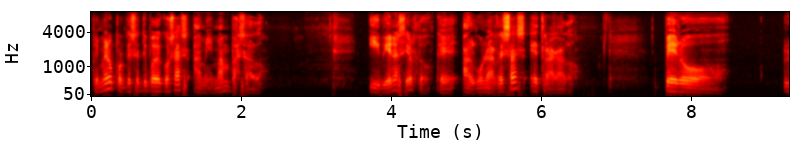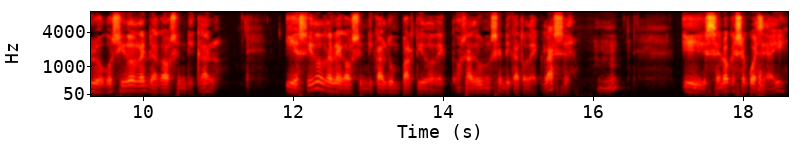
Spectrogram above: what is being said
Primero porque ese tipo de cosas a mí me han pasado. Y bien es cierto que algunas de esas he tragado. Pero luego he sido delegado sindical. Y he sido delegado sindical de un partido de, o sea, de un sindicato de clase. Y sé lo que se cuece ahí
